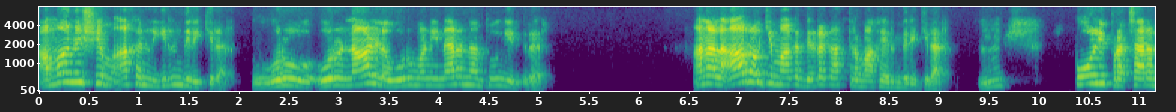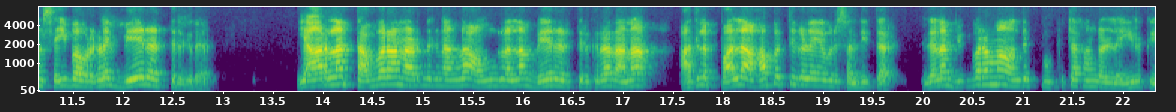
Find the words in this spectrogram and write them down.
அமானுஷ்யமாக இருந்திருக்கிறார். ஒரு ஒரு நாள்ல ஒரு மணி நேரம் தான் தூங்கி இருக்கிறார். ஆனால் ஆரோக்கியமாக திடகாத்திரமாக இருந்திருக்கிறார். உம் போலி பிரச்சாரம் செய்பவர்களை வேறறுத்திருக்கிறார். யாரெல்லாம் தவறா நடந்துக்கினாங்களோ அவங்களெல்லாம் வேறு அறுத்திருக்கிறார் ஆனா அதுல பல ஆபத்துகளை அவர் சந்தித்தார். இதெல்லாம் விவரமா வந்து புத்தகங்கள்ல இருக்கு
